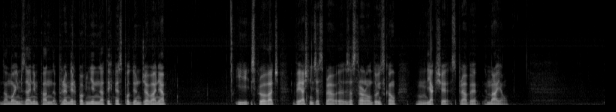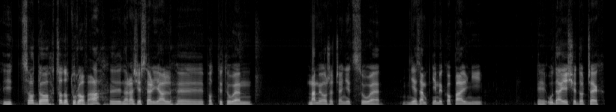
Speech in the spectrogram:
no, moim zdaniem pan premier powinien natychmiast podjąć działania i spróbować wyjaśnić ze, ze stroną duńską, mm, jak się sprawy mają. Co do, co do Turowa, y, na razie serial pod tytułem mamy orzeczenie CUE, nie zamkniemy kopalni, udaje się do Czech,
